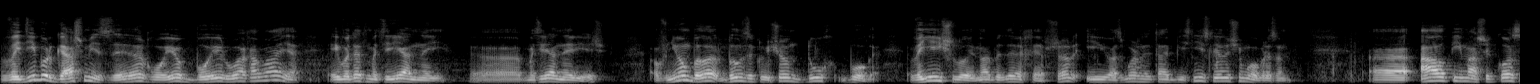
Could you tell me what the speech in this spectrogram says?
Ведибур гашми зе гойо бой руахавая. И вот этот материальный Э, материальная речь, в нем было, был заключен дух Бога. В ей шло и возможно это объяснить следующим образом. Э, Алпи Машикос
